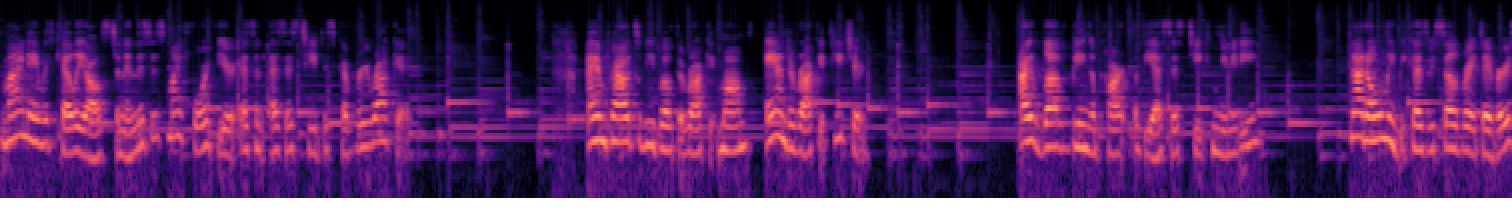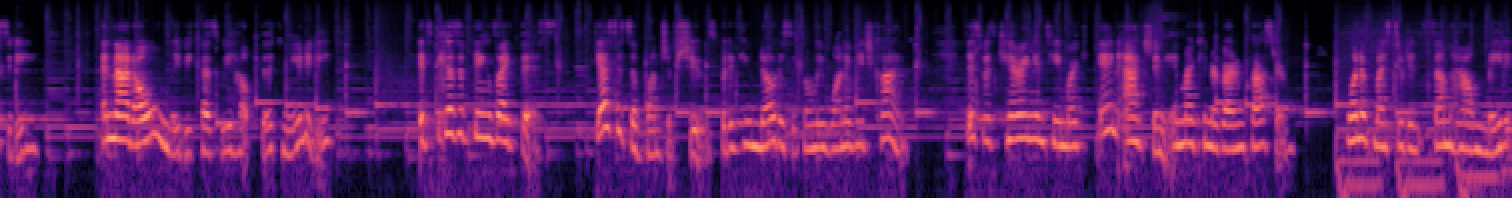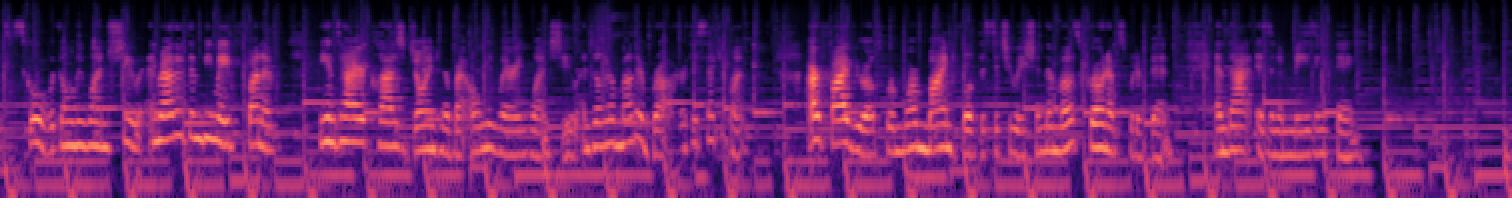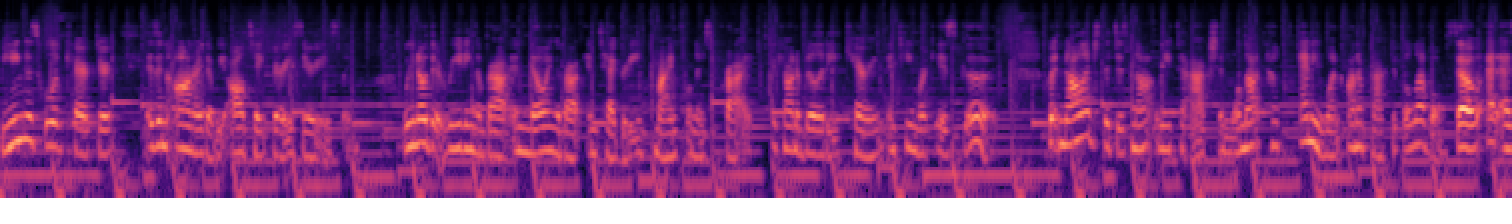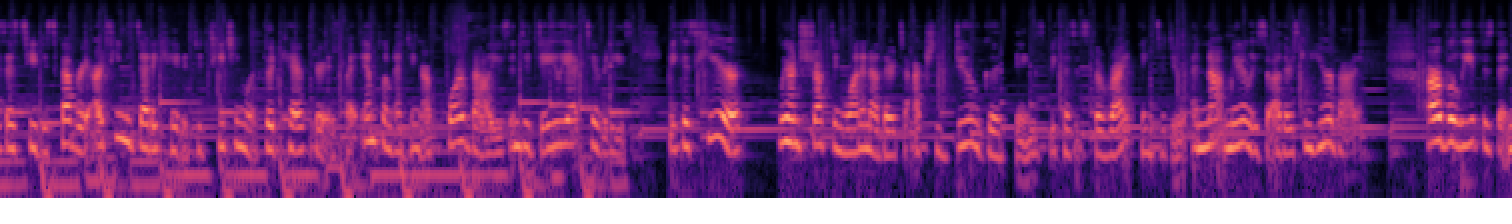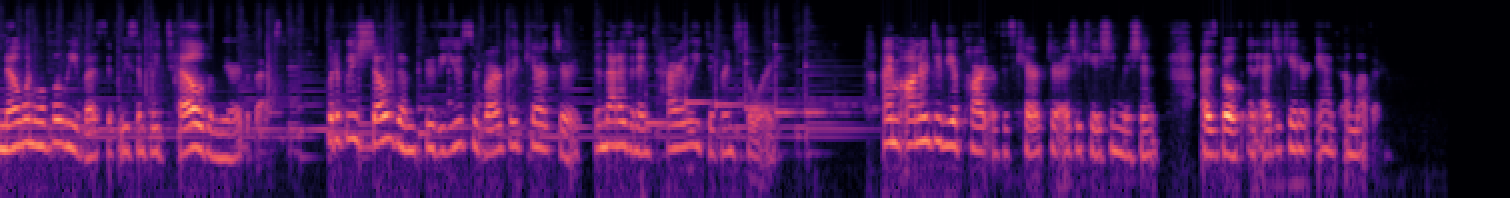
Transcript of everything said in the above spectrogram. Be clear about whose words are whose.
Speaker 1: My name is Kelly Alston, and this is my fourth year as an SST Discovery Rocket. I am proud to be both a rocket mom and a rocket teacher. I love being a part of the SST community, not only because we celebrate diversity, and not only because we help the community, it's because of things like this. Yes, it's a bunch of shoes, but if you notice, it's only one of each kind. This was caring and teamwork in action in my kindergarten classroom. One of my students somehow made it to school with only one shoe, and rather than be made fun of, the entire class joined her by only wearing one shoe until her mother brought her the second one. Our five year olds were more mindful of the situation than most grown ups would have been, and that is an amazing thing. Being a school of character is an honor that we all take very seriously. We know that reading about and knowing about integrity, mindfulness, pride, accountability, caring, and teamwork is good, but knowledge that does not lead to action will not help anyone on a practical level. So, at SST Discovery, our team is dedicated to teaching what good character is by implementing our core values into daily activities because here, we are instructing one another to actually do good things because it's the right thing to do and not merely so others can hear about it. Our belief is that no one will believe us if we simply tell them we are the best. But if we show them through the use of our good character, then that is an entirely different story. I am honored to be a part of this character education mission as both an educator and a mother.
